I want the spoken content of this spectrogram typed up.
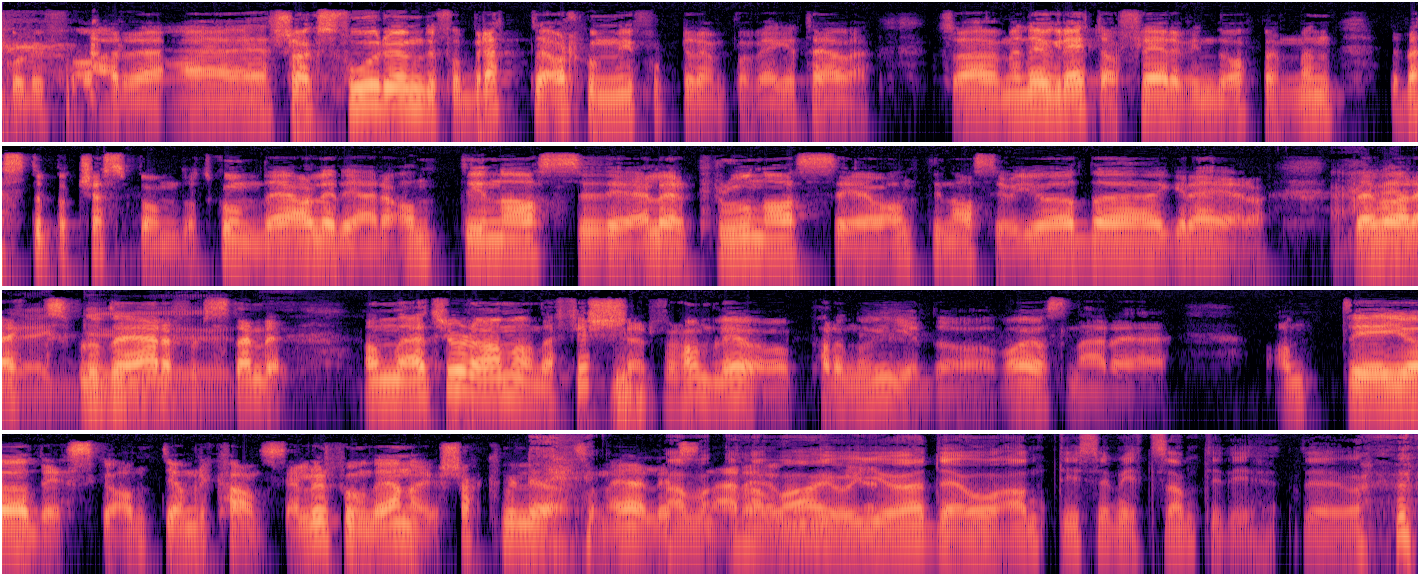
hvor du får eh, et slags forum, du får brette, alt kommer mye fortere enn på VGTV. Så, eh, men det er jo greit å ha flere vinduer åpne. Men det beste på chessbomb.com, det er alle de her antinazi, eller pronazi og antinazi og jødegreier. Det bare eksploderer fullstendig. Han, jeg tror det var med han der Fischer, for han ble jo paranoid og var jo sånn her eh, antijødisk og antiamerikansk. Jeg lurer på om det er noe i sjakkmiljøet som er litt Han, sånn her han var jo jøde og antisemitt samtidig. Det er jo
